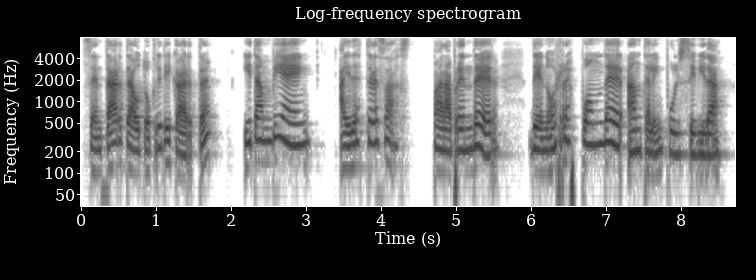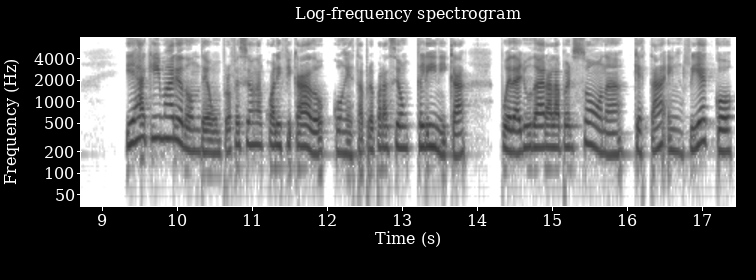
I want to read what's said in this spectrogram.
sentarte autocriticarte y también hay destrezas para aprender de no responder ante la impulsividad. Y es aquí, Mario, donde un profesional cualificado con esta preparación clínica puede ayudar a la persona que está en riesgo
